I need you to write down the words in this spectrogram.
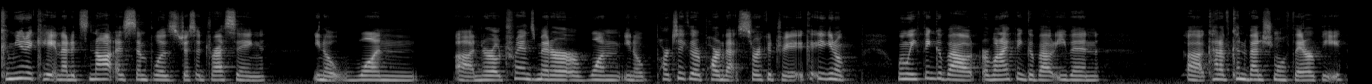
communicate and that it's not as simple as just addressing, you know, one uh, neurotransmitter or one, you know, particular part of that circuitry. It, you know, when we think about, or when I think about even uh, kind of conventional therapy,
